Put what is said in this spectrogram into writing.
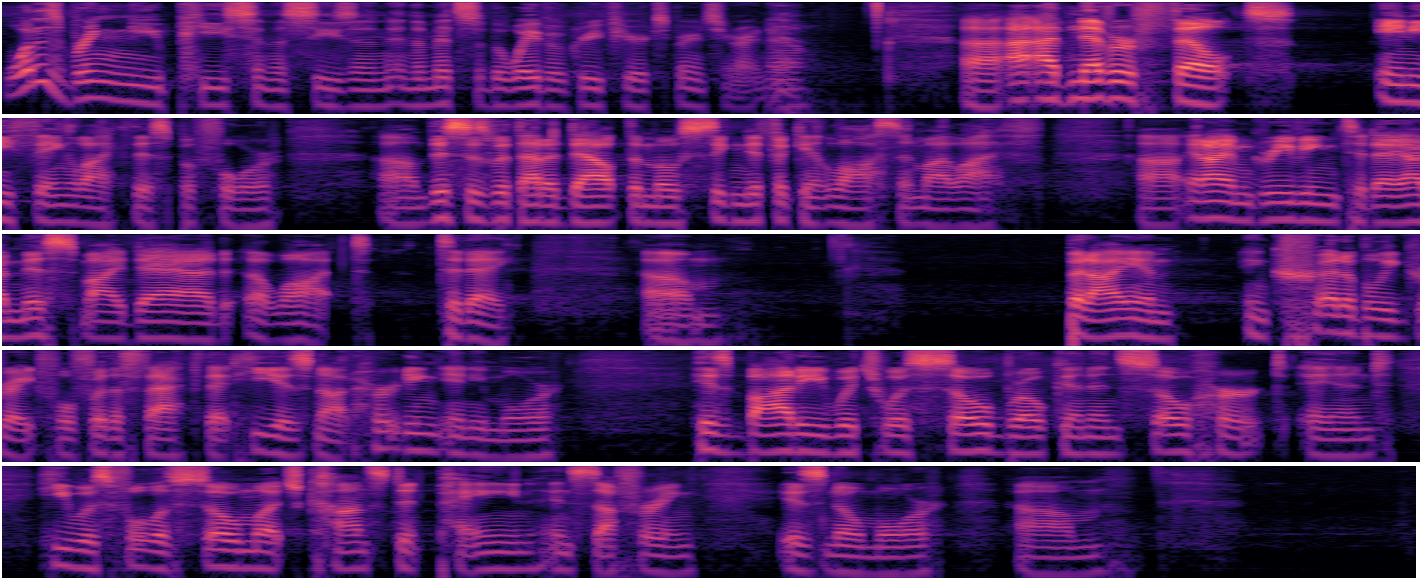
What is bringing you peace in this season in the midst of the wave of grief you're experiencing right now? Uh, I, have never felt anything like this before. Um, this is without a doubt the most significant loss in my life. Uh, and I am grieving today. I miss my dad a lot today. Um, but I am incredibly grateful for the fact that he is not hurting anymore. His body, which was so broken and so hurt, and he was full of so much constant pain and suffering, is no more. Um,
